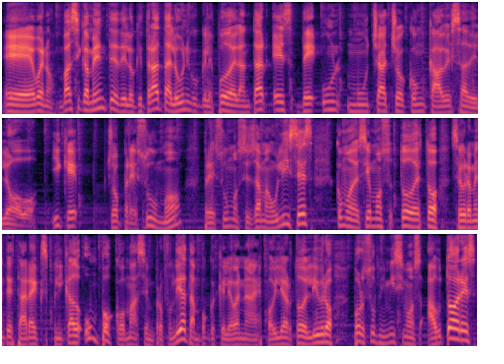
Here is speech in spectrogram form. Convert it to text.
Eh, bueno, básicamente de lo que trata, lo único que les puedo adelantar es de un muchacho con cabeza de lobo. Y que yo presumo, presumo se llama Ulises. Como decíamos, todo esto seguramente estará explicado un poco más en profundidad. Tampoco es que le van a spoilear todo el libro por sus mismísimos autores.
